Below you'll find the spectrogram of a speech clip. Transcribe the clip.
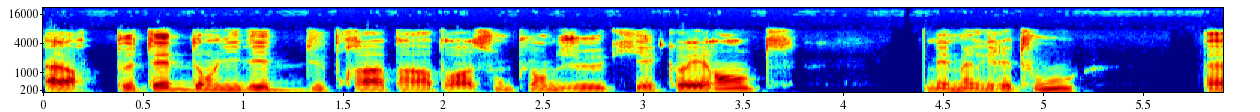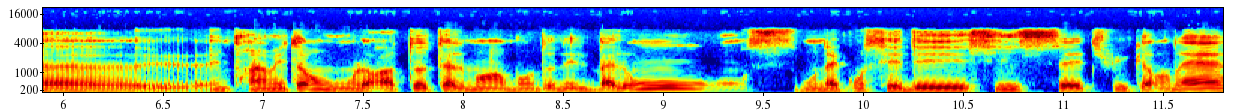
Alors peut-être dans l'idée de Duprat par rapport à son plan de jeu qui est cohérente, mais malgré tout, euh, une première mi-temps où on leur a totalement abandonné le ballon, on, a concédé 6, 7, 8 corners.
